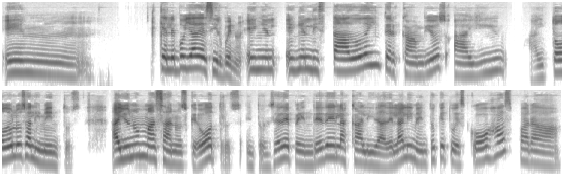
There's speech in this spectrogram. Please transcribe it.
Em, ¿qué les voy a decir? Bueno, en el, en el listado de intercambios hay hay todos los alimentos. Hay unos más sanos que otros, entonces depende de la calidad del alimento que tú escojas para,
